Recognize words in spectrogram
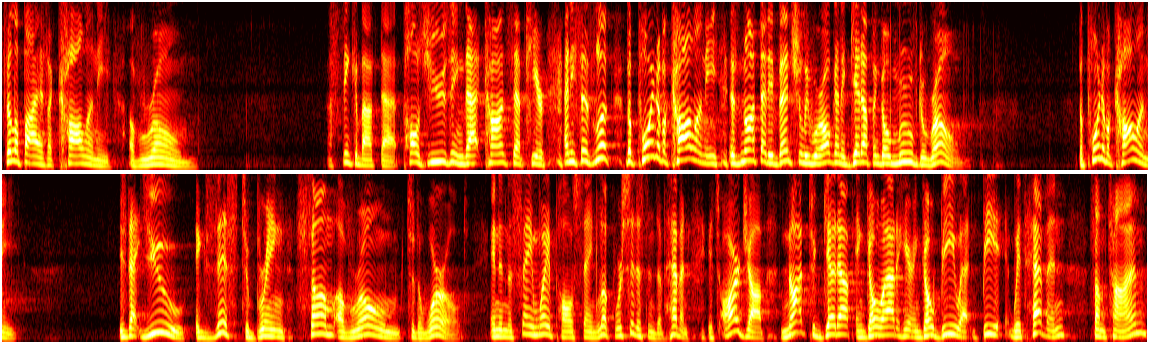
Philippi is a colony of Rome. Now think about that. Paul's using that concept here. And he says, look, the point of a colony is not that eventually we're all going to get up and go move to Rome. The point of a colony is that you exist to bring some of Rome to the world. And in the same way, Paul's saying, look, we're citizens of heaven. It's our job not to get up and go out of here and go be, be with heaven sometime.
